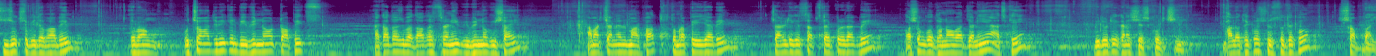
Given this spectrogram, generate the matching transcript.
সুযোগ সুবিধা পাবে এবং উচ্চ মাধ্যমিকের বিভিন্ন টপিকস একাদশ বা দ্বাদশ শ্রেণির বিভিন্ন বিষয় আমার চ্যানেল মারফত তোমরা পেয়ে যাবে। চ্যানেলটিকে সাবস্ক্রাইব করে রাখবে। অসংখ্য ধন্যবাদ জানিয়ে আজকে ভিডিওটি এখানে শেষ করছি। ভালো থেকো, সুস্থ থেকো সবাই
